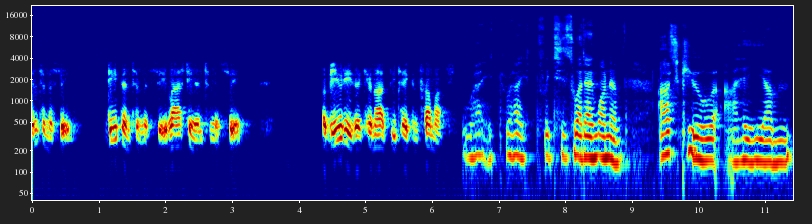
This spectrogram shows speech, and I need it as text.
intimacy, deep intimacy, lasting intimacy, a beauty that cannot be taken from us. Right, right. Which is what I want to ask you. I um,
